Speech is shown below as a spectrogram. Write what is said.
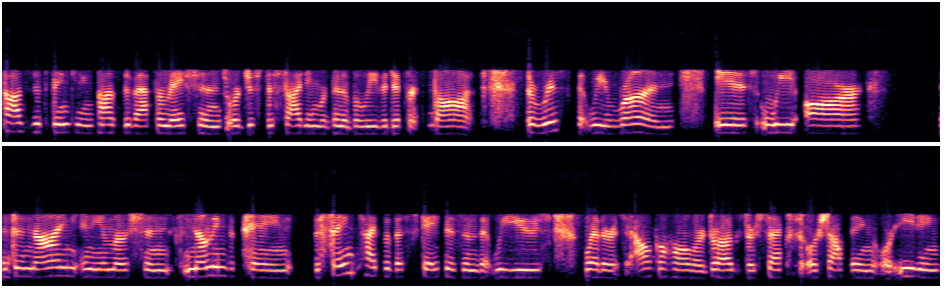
positive thinking, positive affirmations, or just deciding we're going to believe a different thought. The risk that we run is we are denying any emotion, numbing the pain, the same type of escapism that we use, whether it's alcohol or drugs or sex or shopping or eating,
